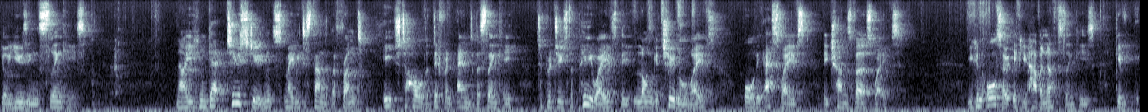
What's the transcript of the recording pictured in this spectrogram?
you're using slinkies. Now you can get two students maybe to stand at the front, each to hold a different end of the slinky, to produce the P waves, the longitudinal waves, or the S waves, the transverse waves. You can also, if you have enough slinkies, give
